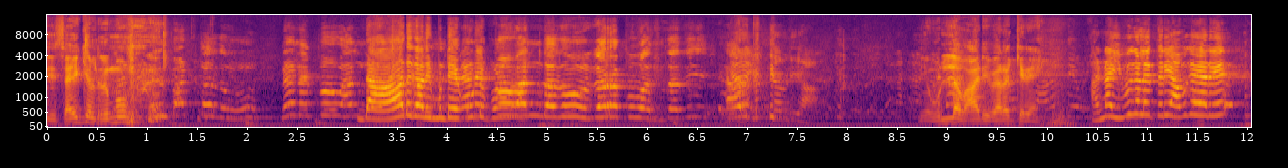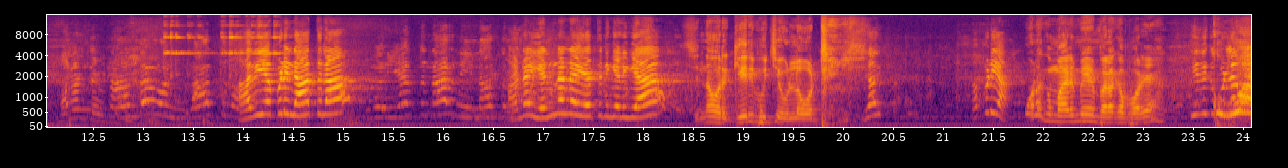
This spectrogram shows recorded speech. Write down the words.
பாதகத்தி சைக்கிள் ரிமூவ் பட்டதும் நினைப்பு இந்த ஆடுகாலி முண்டைய கூட்டு போனா வந்ததும் விறப்பு வந்தது. நீ உள்ள வாடி விரைக்கிறேன். அண்ணா இவங்களே தெரியும். அவங்க யாரு? அது எப்படி நாத்துனா? அண்ணா என்னென்ன ஏத்துனீங்க நீங்க? சின்ன ஒரு கீரி பூச்சியை உள்ள ஓட்டி. அப்படியா? உனக்கு மருமையும் பிறக்க போறியா? இதுக்கு.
